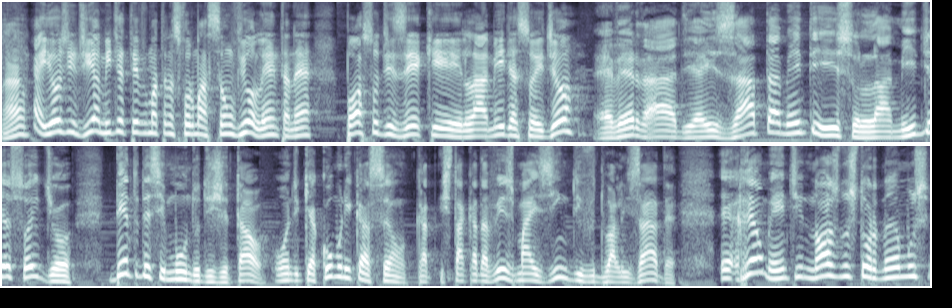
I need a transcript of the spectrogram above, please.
Né? É, e hoje em dia a mídia teve uma transformação violenta, né? Posso dizer que la mídia sou eu? É verdade, é exatamente isso. La mídia sou eu. Dentro desse mundo digital, onde que a comunicação ca- está cada vez mais individualizada, é, realmente nós nos tornamos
